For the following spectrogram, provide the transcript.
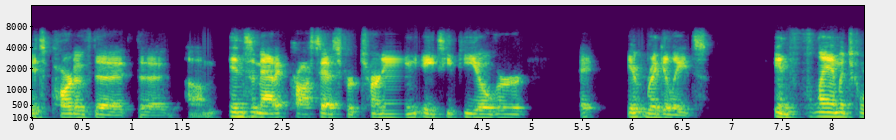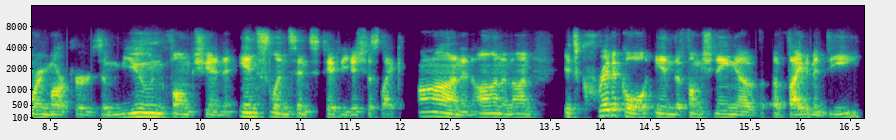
it's part of the the um, enzymatic process for turning ATP over. It, it regulates inflammatory markers, immune function, insulin sensitivity. It's just like on and on and on it's critical in the functioning of, of vitamin D.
